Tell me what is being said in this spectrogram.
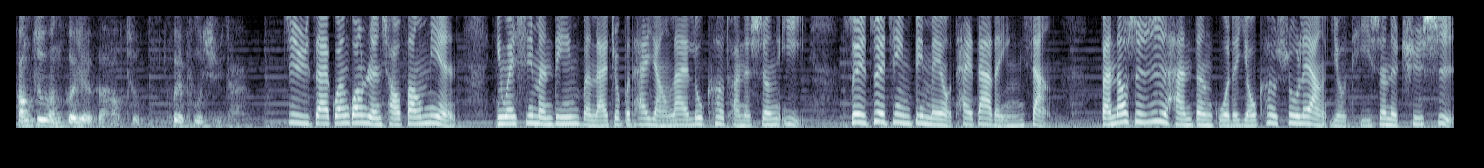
房租很贵，有一个好处，会付许他。”至于在观光人潮方面，因为西门町本来就不太仰赖陆客团的生意，所以最近并没有太大的影响，反倒是日韩等国的游客数量有提升的趋势。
